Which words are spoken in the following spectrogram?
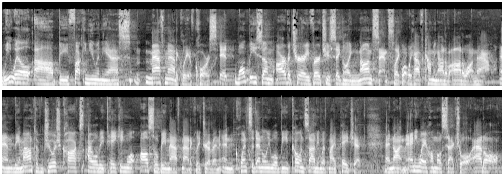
We will uh, be fucking you in the ass, mathematically, of course. It won't be some arbitrary virtue signaling nonsense like what we have coming out of Ottawa now. And the amount of Jewish cocks I will be taking will also be mathematically driven, and coincidentally will be coinciding with my paycheck, and not in any way homosexual at all.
